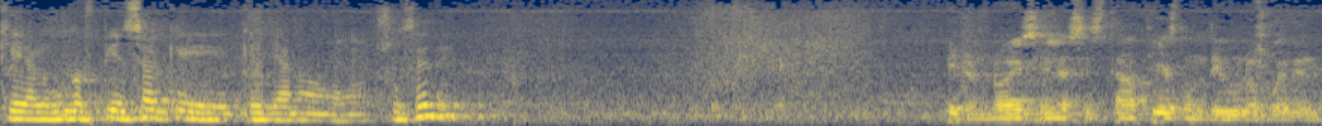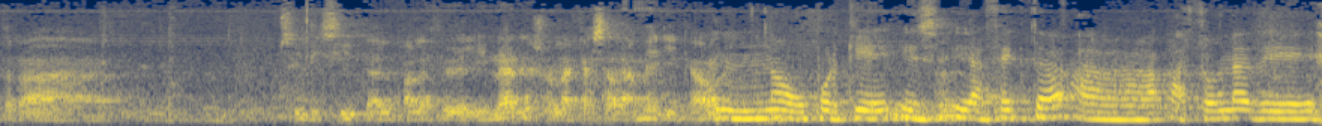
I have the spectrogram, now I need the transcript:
que algunos piensan que, ya no sucede. Pero no es en las estancias donde uno puede entrar si visita el Palacio de Linares o la Casa de América ahora. No, porque afecta a, a zona de,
